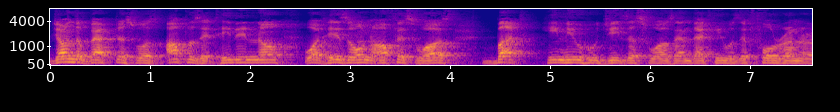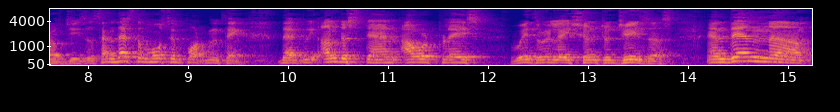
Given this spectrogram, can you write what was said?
John the Baptist was opposite. He didn't know what his own office was, but he knew who Jesus was and that he was a forerunner of Jesus. And that's the most important thing that we understand our place with relation to Jesus. And then uh,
